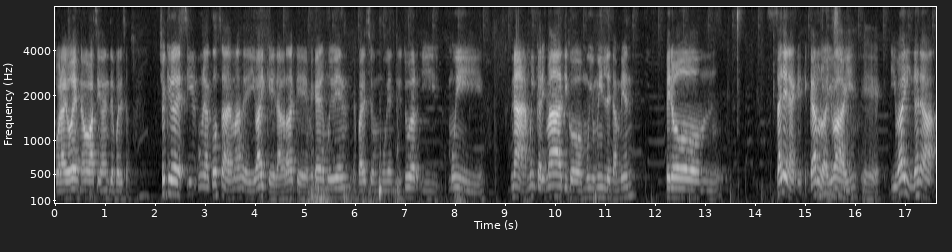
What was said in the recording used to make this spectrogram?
por algo es, ¿no? Básicamente por eso. Yo quiero decir una cosa además de Ibai, que la verdad que me cae muy bien, me parece un muy buen youtuber y muy, nada, muy carismático, muy humilde también. Pero mm, salen a criticarlo a Ibai. eh, Ibai gana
